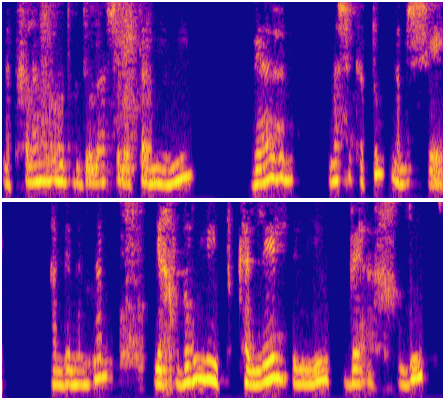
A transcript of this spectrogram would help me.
בהתחלה מאוד גדולה של אותם ימים, ואז מה שכתוב גם שהבן אדם יחזור להתקלל ולהיות באחדות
